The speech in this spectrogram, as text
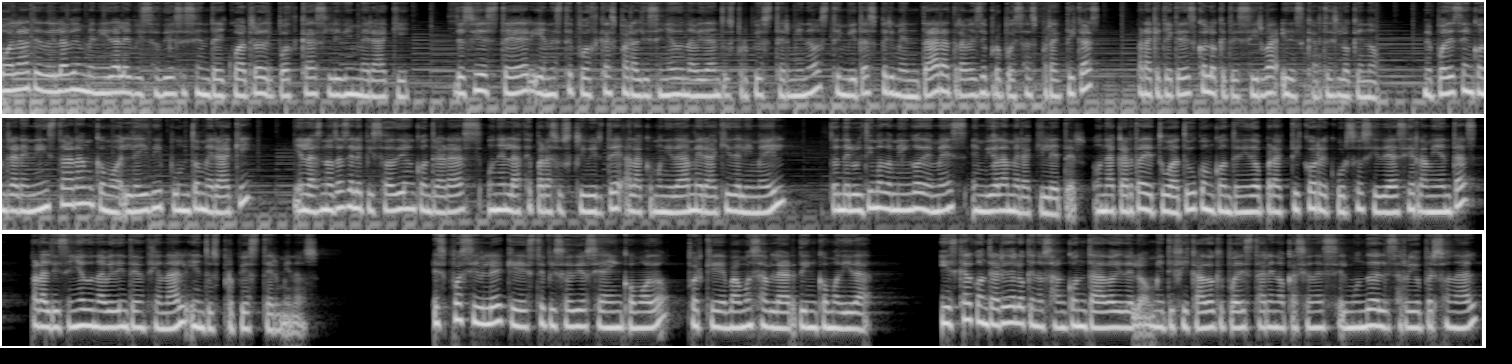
Hola, te doy la bienvenida al episodio 64 del podcast Living Meraki. Yo soy Esther y en este podcast para el diseño de una vida en tus propios términos te invito a experimentar a través de propuestas prácticas para que te quedes con lo que te sirva y descartes lo que no. Me puedes encontrar en Instagram como lady.meraki y en las notas del episodio encontrarás un enlace para suscribirte a la comunidad Meraki del email, donde el último domingo de mes envío la Meraki Letter, una carta de tú a tú con contenido práctico, recursos, ideas y herramientas para el diseño de una vida intencional y en tus propios términos. Es posible que este episodio sea incómodo porque vamos a hablar de incomodidad. Y es que al contrario de lo que nos han contado y de lo mitificado que puede estar en ocasiones el mundo del desarrollo personal,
